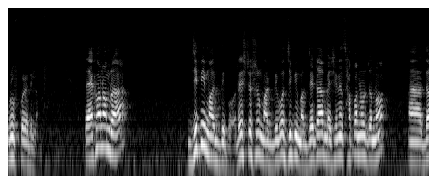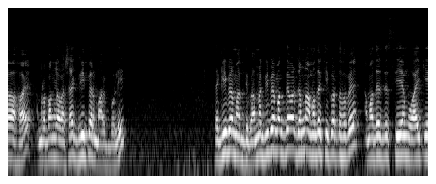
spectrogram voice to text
গ্রুপ করে দিলাম। তো এখন আমরা জিপি মার্ক দিব রেজিস্ট্রেশন মার্ক দিব জিপি মার্ক যেটা মেশিনে ছাপানোর জন্য দেওয়া হয়। আমরা বাংলা ভাষায় গ্রিপের মার্ক বলি। তা গ্রিপের মার্ক দিব। আমরা গ্রিপের মার্ক দেওয়ার জন্য আমাদের কি করতে হবে? আমাদের যে সিএম ওয়াইকে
